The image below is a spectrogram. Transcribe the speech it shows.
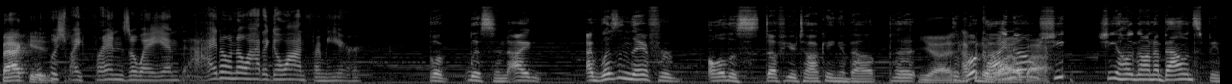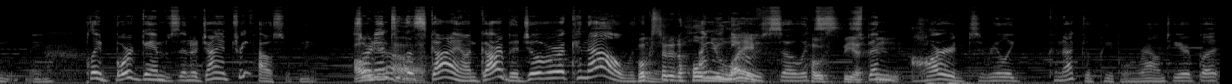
Baggage. I push my friends away, and I don't know how to go on from here. Book, listen, I, I wasn't there for all the stuff you're talking about, but Yeah, the book a I while know, back. she she hung on a balance beam with me, played board games in a giant treehouse with me, Oh, soared into the sky on garbage over a canal with Book me. started a whole I'm new new, life so it's, post it's been hard to really connect with people around here, but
